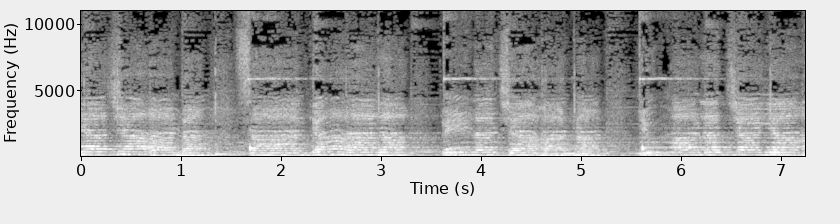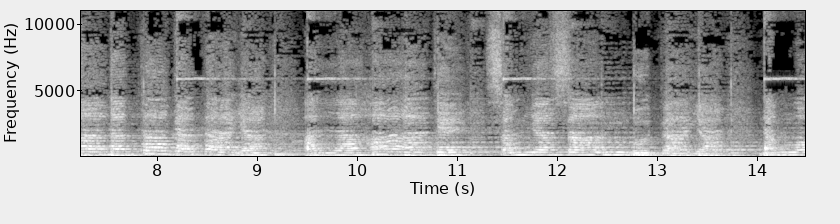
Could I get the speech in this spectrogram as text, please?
pinajana sagala pinajana yuhana jaya anattagataya allahate samya sambuddhaya namo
